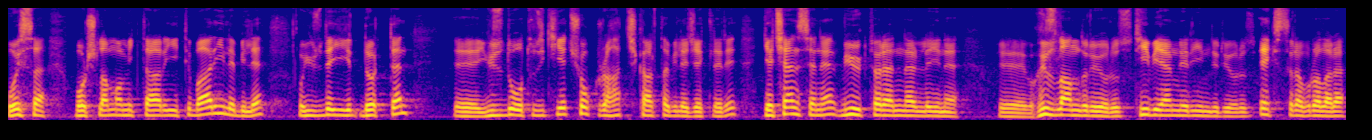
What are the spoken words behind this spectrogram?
Oysa borçlanma miktarı itibariyle bile o %4'ten e, %32'ye çok rahat çıkartabilecekleri, geçen sene büyük törenlerle yine e, hızlandırıyoruz, TBM'leri indiriyoruz, ekstra buralara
